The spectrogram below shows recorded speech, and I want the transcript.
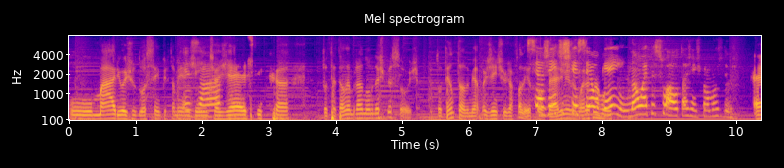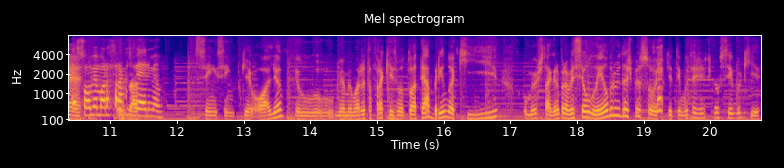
O Mário ajudou sempre também Exato. a gente, a Jéssica. Tô tentando lembrar o nome das pessoas. tô tentando. Minha... Gente, eu já falei. Se a gente esquecer tá alguém, tá não é pessoal, tá, gente? Pelo amor de Deus. É, é só a memória fraca exato. de velho mesmo. Sim, sim, porque olha, eu, minha memória tá fraquíssima. Eu tô até abrindo aqui o meu Instagram para ver se eu lembro das pessoas, porque tem muita gente que eu sigo aqui.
